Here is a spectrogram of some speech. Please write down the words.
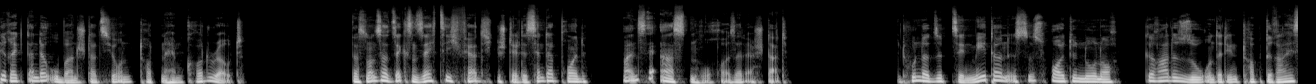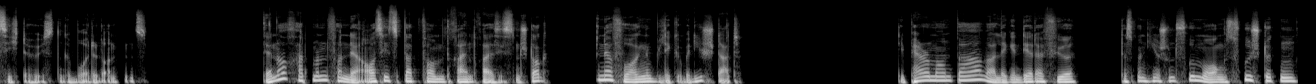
direkt an der U-Bahn-Station Tottenham Court Road. Das 1966 fertiggestellte Centerpoint war eines der ersten Hochhäuser der Stadt. Mit 117 Metern ist es heute nur noch gerade so unter den Top 30 der höchsten Gebäude Londons. Dennoch hat man von der Aussichtsplattform im 33. Stock einen hervorragenden Blick über die Stadt. Die Paramount Bar war legendär dafür, dass man hier schon früh morgens frühstücken,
